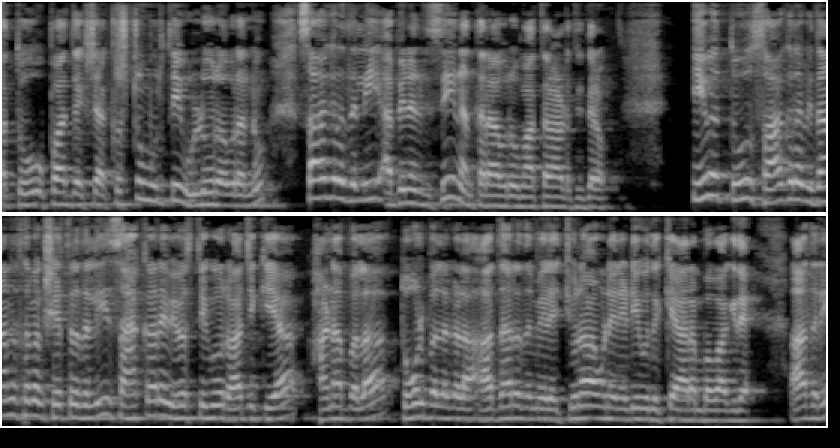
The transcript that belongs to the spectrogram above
ಮತ್ತು ಉಪಾಧ್ಯಕ್ಷ ಕೃಷ್ಣಮೂರ್ತಿ ಉಳ್ಳೂರು ಅವರನ್ನು ಸಾಗರದಲ್ಲಿ ಅಭಿನಂದಿಸಿ ನಂತರ ಅವರು ಮಾತನಾಡುತ್ತಿದ್ದರು. ಇವತ್ತು ಸಾಗರ ವಿಧಾನಸಭಾ ಕ್ಷೇತ್ರದಲ್ಲಿ ಸಹಕಾರ ವ್ಯವಸ್ಥೆಗೂ ರಾಜಕೀಯ, ಹಣಬಲ, ತೋಳ್ಬಲಗಳ ಆಧಾರದ ಮೇಲೆ ಚುನಾವಣೆ ನಡೆಯುವುದಕ್ಕೆ ಆರಂಭವಾಗಿದೆ. ಆದರೆ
